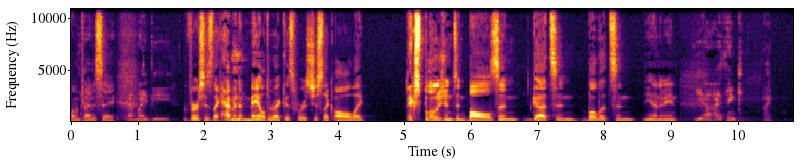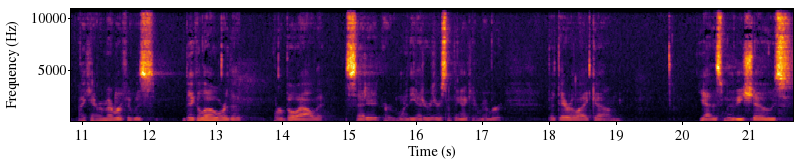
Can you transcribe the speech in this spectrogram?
what I'm trying to say That might be, versus like having a male direct this where it's just like all like explosions and balls and guts and bullets and you know what I mean? yeah, I think, I, I can't remember if it was Bigelow or the, or Boal that said it, or one of the editors or something, I can't remember. But they were like, um, yeah, this movie shows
